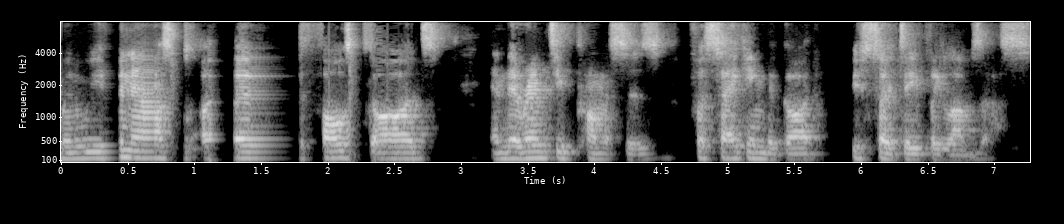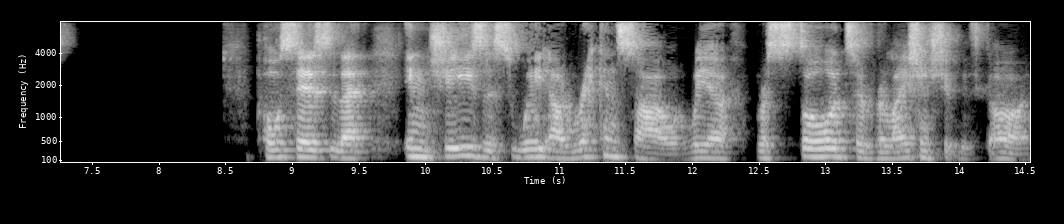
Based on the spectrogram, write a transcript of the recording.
when we turn ourselves over to false gods and their empty promises, forsaking the God who so deeply loves us. Paul says that in Jesus we are reconciled, we are restored to relationship with God.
